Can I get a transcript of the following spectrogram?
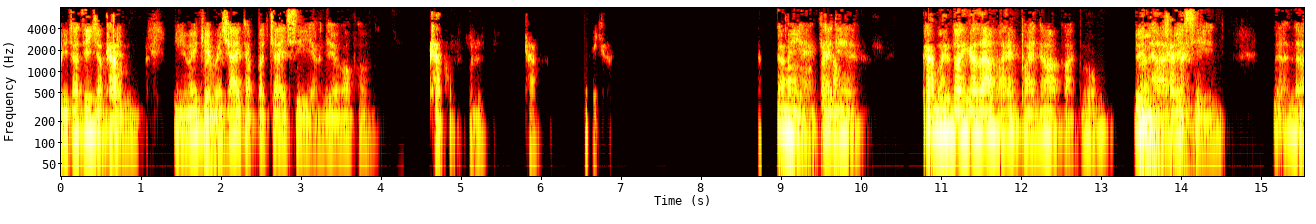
มีเท่าที่จำเป็น มีไม่เก็บไม่ใช้กับปัจจัยสี่อย่างเดียวก็พอครับผมครับก็มีแค่นี้เมืองต้นก็ละภายภายนอกก่อนพวกด้วยทานด้วยศีลแล้ว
